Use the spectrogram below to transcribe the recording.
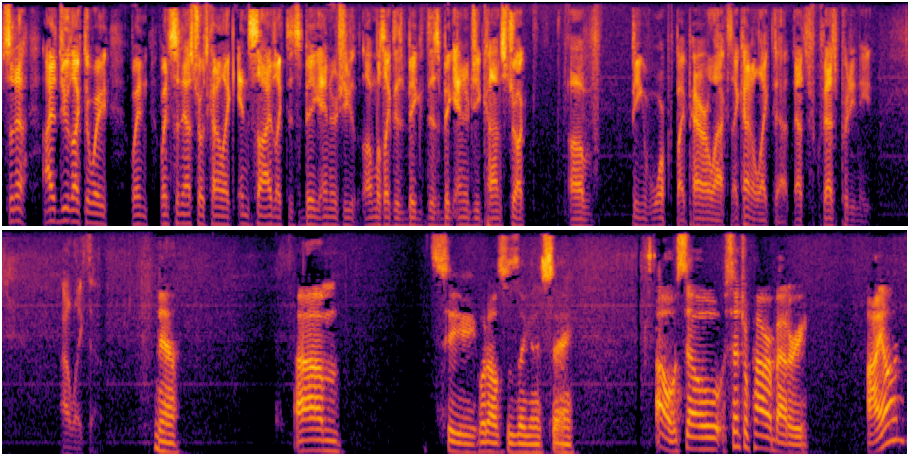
So now, I do like the way when when Sinestro is kind of like inside like this big energy, almost like this big this big energy construct of being warped by parallax. I kind of like that. That's that's pretty neat. I like that. Yeah. Um, let's see. What else was I going to say? Oh, so central power battery, ion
